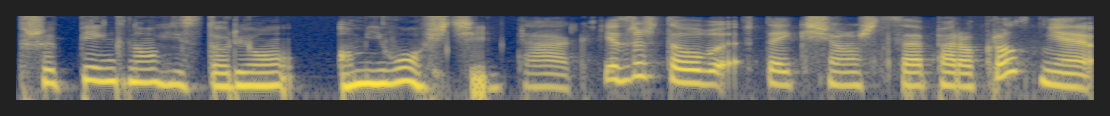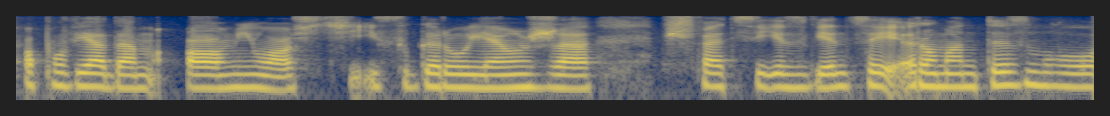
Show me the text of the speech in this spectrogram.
przepiękną historią o miłości. Tak. Ja zresztą w tej książce parokrotnie opowiadam o miłości i sugeruję, że w Szwecji jest więcej romantyzmu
